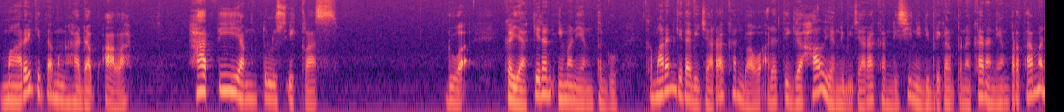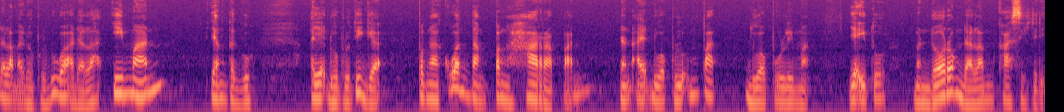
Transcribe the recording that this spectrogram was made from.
mari kita menghadap Allah hati yang tulus ikhlas. Dua, keyakinan iman yang teguh. Kemarin kita bicarakan bahwa ada tiga hal yang dibicarakan di sini diberikan penekanan. Yang pertama dalam ayat 22 adalah iman yang teguh. Ayat 23 pengakuan tentang pengharapan dan ayat 24 25 yaitu mendorong dalam kasih. Jadi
